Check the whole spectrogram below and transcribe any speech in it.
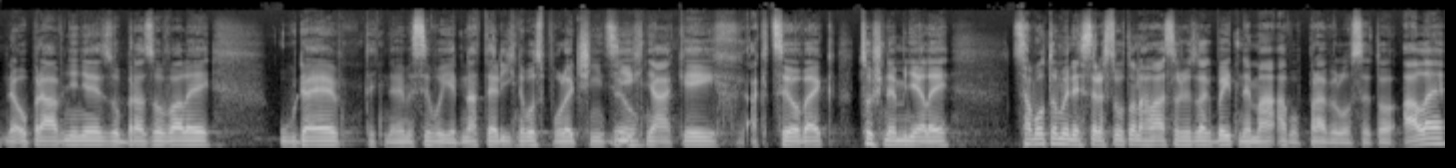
neoprávněně zobrazovaly údaje, teď nevím, jestli o jednatelích nebo společnících jo. nějakých akciovek, což neměli. Samo ministerstvo to nahlásilo, že to tak být nemá a opravilo se to. Ale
